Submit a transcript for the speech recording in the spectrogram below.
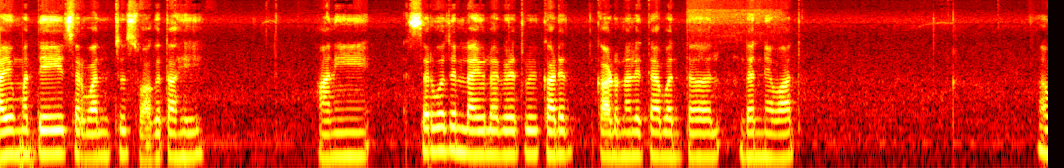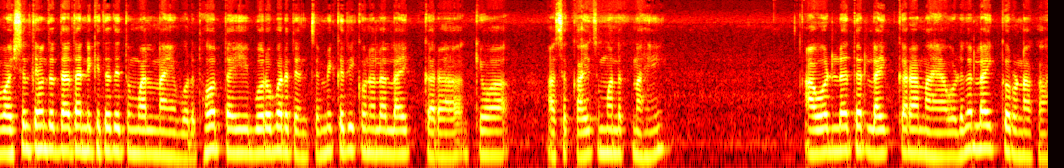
लाईव्हमध्ये सर्वांचं स्वागत आहे. आणि सर्वजण लाईव्हला वेळात वेळ काढत काढून आले त्याबद्दल धन्यवाद. वैशाल ते म्हणतात दादा निकिता ते तुम्हाला नाही बोलत. हो ताई बरोबर आहे त्यांचं. मी कधी कोणाला लाईक करा किंवा असं काहीच म्हणत नाही. आवडलं तर लाईक करा नाही आवडलं तर लाईक करू नका.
